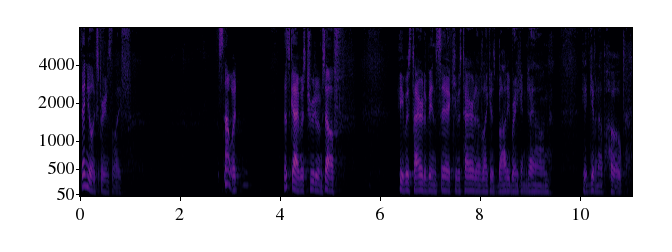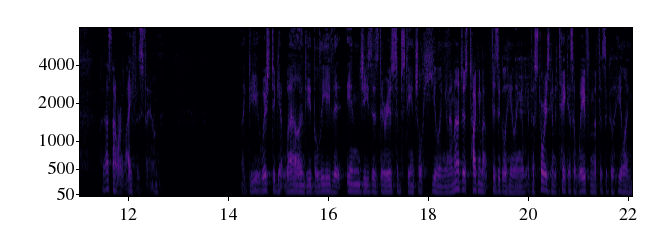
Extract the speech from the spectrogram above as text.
then you'll experience life. That's not what this guy was true to himself. He was tired of being sick. He was tired of like his body breaking down. He had given up hope. But that's not where life is found. Like, do you wish to get well? And do you believe that in Jesus there is substantial healing? And I'm not just talking about physical healing. The story is going to take us away from the physical healing.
